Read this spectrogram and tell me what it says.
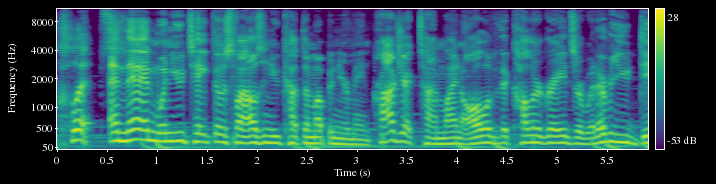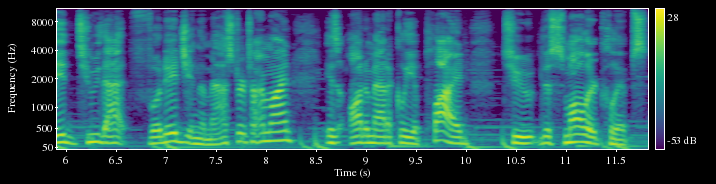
clips. And then when you take those files and you cut them up in your main project timeline, all of the color grades or whatever you did to that footage in the master timeline is automatically applied to the smaller clips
